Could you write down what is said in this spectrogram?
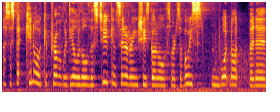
I suspect Kinoa could probably deal with all this too, considering she's got all sorts of voice and whatnot, but uh...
